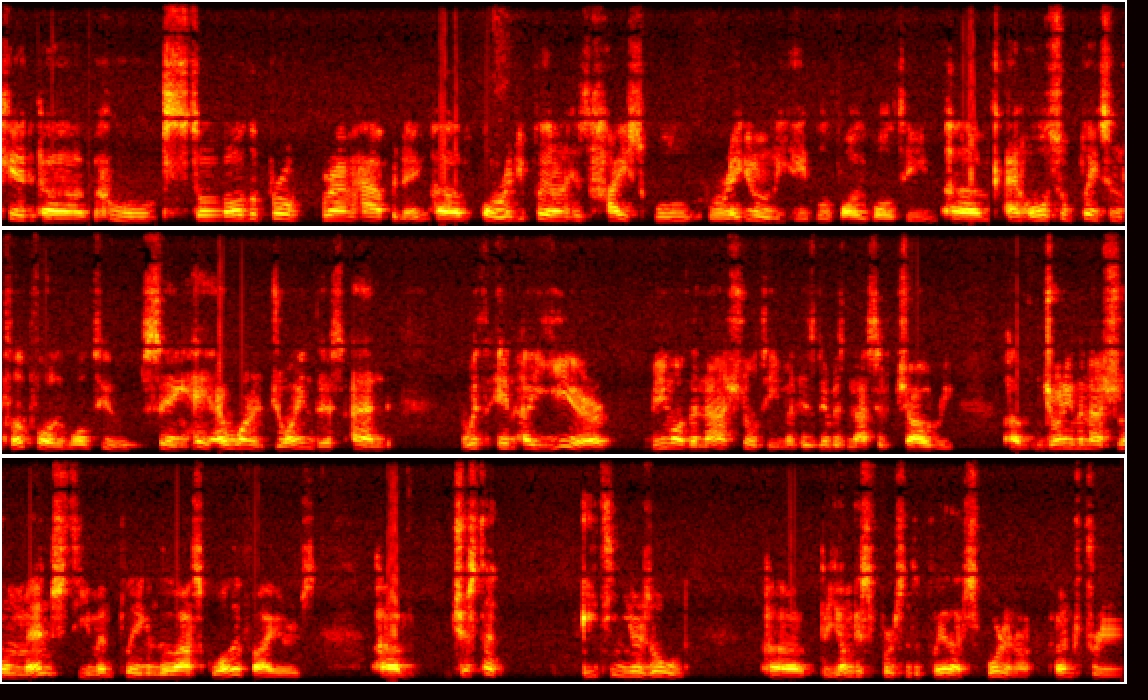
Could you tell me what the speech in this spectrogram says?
kid uh, who saw the program happening, uh, already played on his high school regularly able volleyball team, um, and also played some club volleyball too, saying, "Hey, I want to join this." And within a year, being on the national team, and his name is Nasif Chowdhury, um, joining the national men's team and playing in the last qualifiers, um, just at 18 years old uh, the youngest person to play that sport in our country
